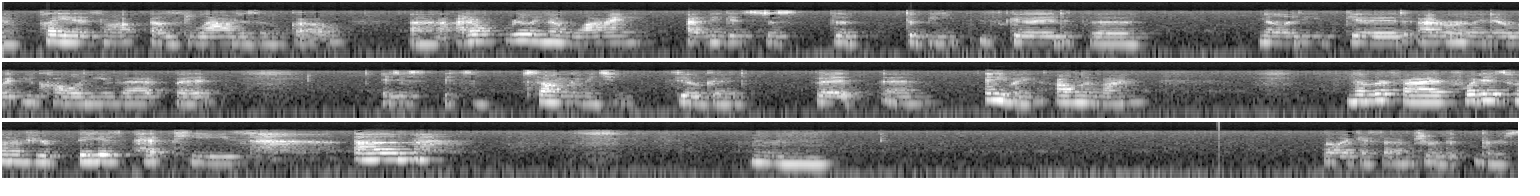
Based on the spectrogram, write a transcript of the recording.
know, play it as, lo as loud as it'll go. Uh, I don't really know why. I think it's just the the beat is good, the melody is good. I don't really know what you call any of that, but it just it's a song that makes you feel good. But um, anyway, I'll move on. Number five, what is one of your biggest pet peeves? Um, hmm. But like I said, I'm sure that there's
